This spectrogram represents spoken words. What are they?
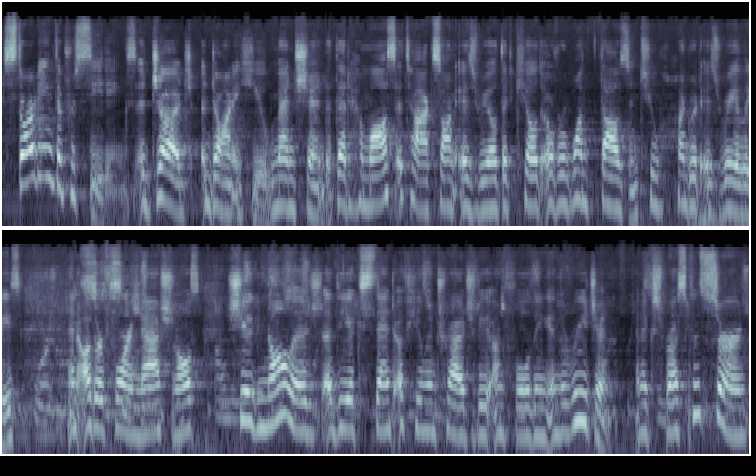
Starting the proceedings, Judge Donoghue mentioned that Hamas attacks on Israel that killed over 1,200 Israelis and other foreign nationals. She acknowledged the extent of human tragedy unfolding in the region and expressed concern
